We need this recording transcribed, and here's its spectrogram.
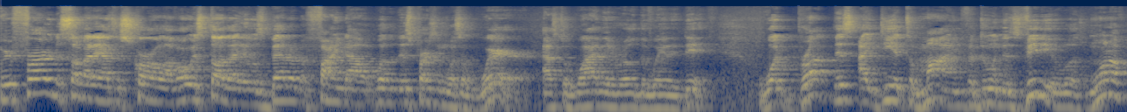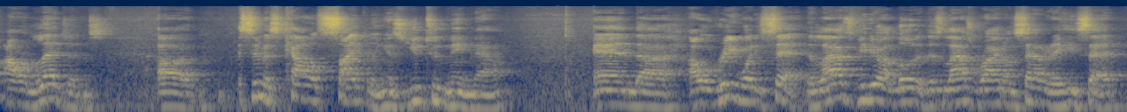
referring to somebody as a squirrel, I've always thought that it was better to find out whether this person was aware as to why they rode the way they did. What brought this idea to mind for doing this video was one of our legends, uh, his Cal Cycling, his YouTube name now and uh, I will read what he said. The last video I loaded, this last ride on Saturday, he said,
